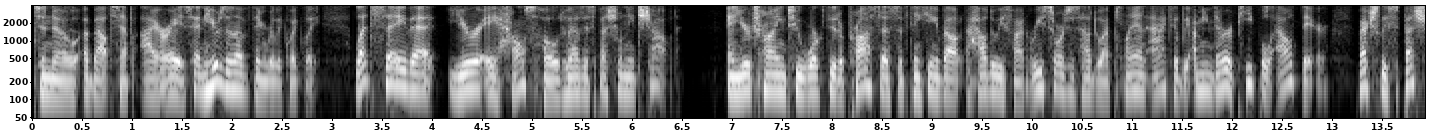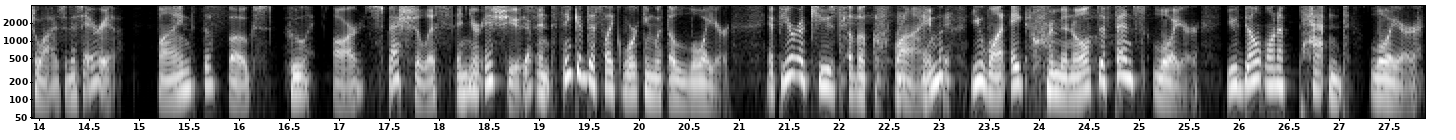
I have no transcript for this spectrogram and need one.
to know about SEP IRAs. And here's another thing really quickly. Let's say that you're a household who has a special needs child and you're trying to work through the process of thinking about how do we find resources? How do I plan actively? I mean, there are people out there who actually specialize in this area. Find the folks who are specialists in your issues. And think of this like working with a lawyer. If you're accused of a crime, you want a criminal defense lawyer. You don't want a patent lawyer.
